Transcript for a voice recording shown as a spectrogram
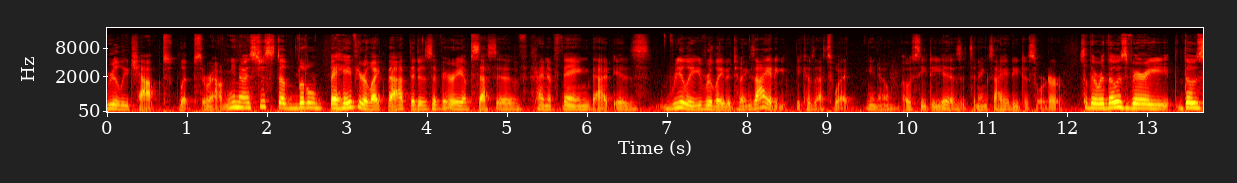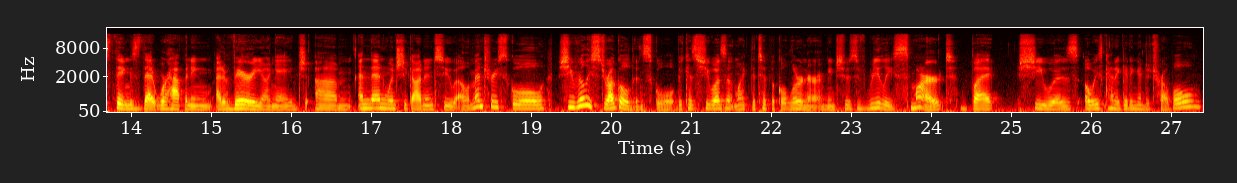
really chapped lips around. You know, it's just a little behavior like that that is a very obsessive kind of thing that is really related to anxiety because that's what you know OCD is. It's an anxiety disorder. So there were those very those things that were happening at a very young age. Um, and then when she got into elementary school, she really struggled in school because she wasn't like the typical learner. I mean, she was really smart, but she was always kind of getting into trouble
